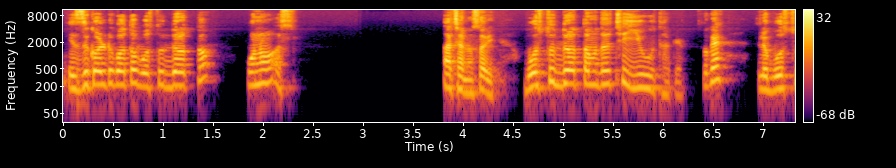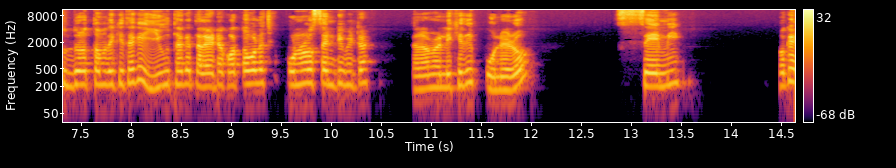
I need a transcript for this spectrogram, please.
ইজ ইকুয়াল টু কত? বস্তুর দূরত্ব? পনেরো আচ্ছা না সরি বস্তুর দূরত্ব আমাদের হচ্ছে ইউ থাকে ওকে তাহলে বস্তুর দূরত্ব আমাদের কি থাকে? ইউ থাকে, তাহলে এটা কত বলেছে? পনেরো সেন্টিমিটার। তাহলে আমরা লিখে দিই পনেরো সেমি ওকে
